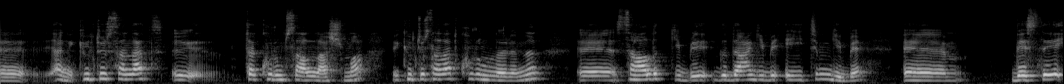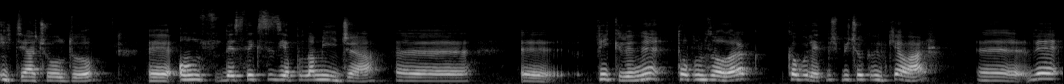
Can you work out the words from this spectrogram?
E, yani kültür sanat e, ta kurumsallaşma ve kültür sanat kurumlarının e, sağlık gibi, gıda gibi, eğitim gibi e, desteğe ihtiyaç olduğu, e, onsuz, desteksiz yapılamayacağı e, e, fikrini toplumsal olarak kabul etmiş birçok ülke var. E, ve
